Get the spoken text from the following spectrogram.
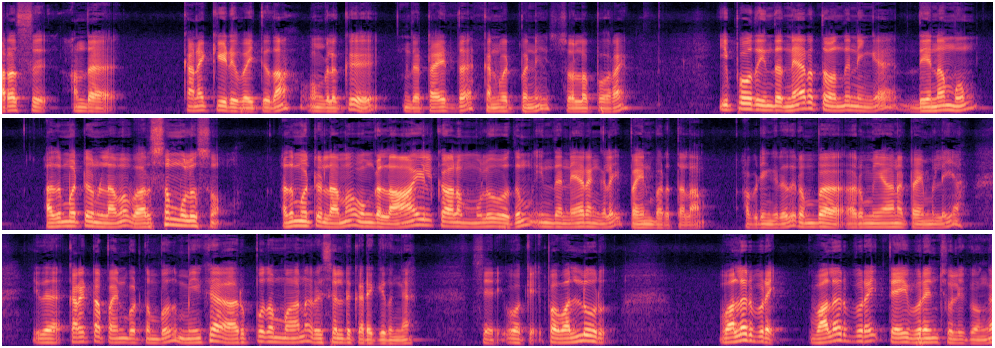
அரசு அந்த கணக்கீடு வைத்து தான் உங்களுக்கு இந்த டயத்தை கன்வெர்ட் பண்ணி சொல்ல போகிறேன் இப்போது இந்த நேரத்தை வந்து நீங்கள் தினமும் அது மட்டும் இல்லாமல் வருஷம் முழுசும் அது மட்டும் இல்லாமல் உங்கள் ஆயுள் காலம் முழுவதும் இந்த நேரங்களை பயன்படுத்தலாம். அப்படிங்கிறது ரொம்ப அருமையான டைம் இல்லையா? இதை கரெக்டாக பயன்படுத்தும் போது மிக அற்புதமான ரிசல்ட் கிடைக்குதுங்க. சரி ஓகே இப்போ வல்லூர் வளர்புரை வளர்புரை தேய்புரைன்னு சொல்லிக்கோங்க.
